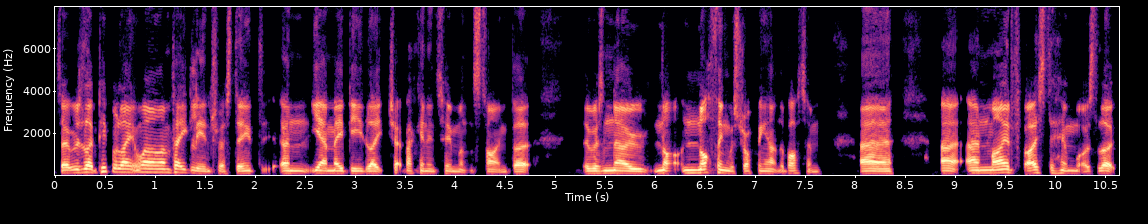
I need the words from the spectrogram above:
So it was like people like, well, I'm vaguely interested, and yeah, maybe like check back in in two months' time, but there was no, not nothing was dropping out the bottom. Uh, uh, and my advice to him was, look,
